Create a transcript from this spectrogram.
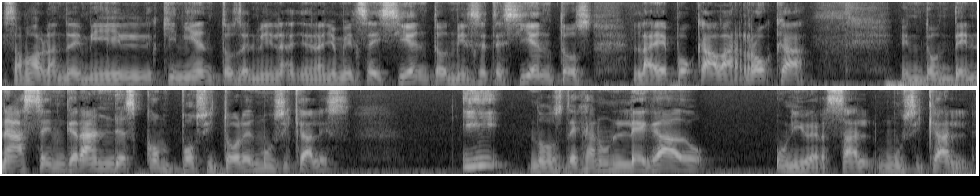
estamos hablando de 1500, del, mil, del año 1600, 1700, la época barroca, en donde nacen grandes compositores musicales y nos dejan un legado universal musical.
